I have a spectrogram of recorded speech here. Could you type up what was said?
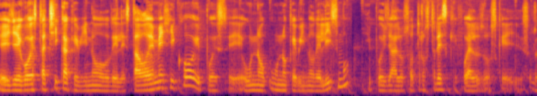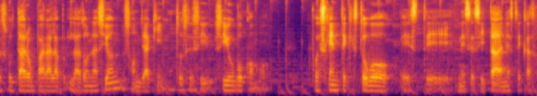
eh, llegó esta chica que vino del Estado de México y pues uno, uno que vino del Istmo y pues ya los otros tres que fueron los que resultaron para la, donación son de aquí entonces sí, sí hubo como pues gente que estuvo este, necesitada en este caso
